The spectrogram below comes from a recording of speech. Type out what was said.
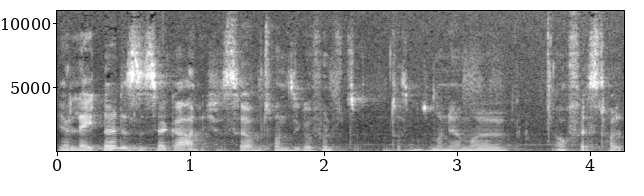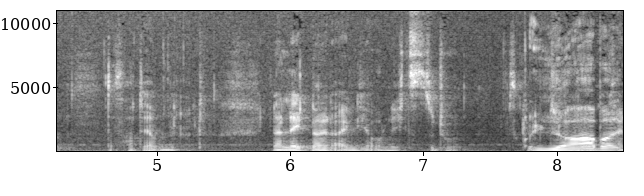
Ja, Late Night ist es ja gar nicht. Es ist ja um 20.15 Uhr. Das muss man ja mal auch festhalten. Das hat ja mit einer Late Night eigentlich auch nichts zu tun. Ja, aber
